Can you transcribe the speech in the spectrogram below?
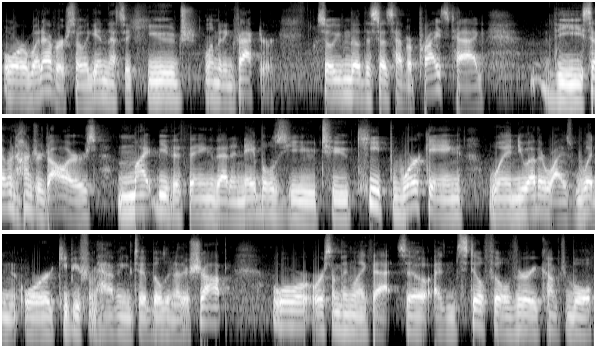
or whatever. So again, that's a huge limiting factor. So even though this does have a price tag, the $700 might be the thing that enables you to keep working when you otherwise wouldn't or keep you from having to build another shop or, or something like that. So I still feel very comfortable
